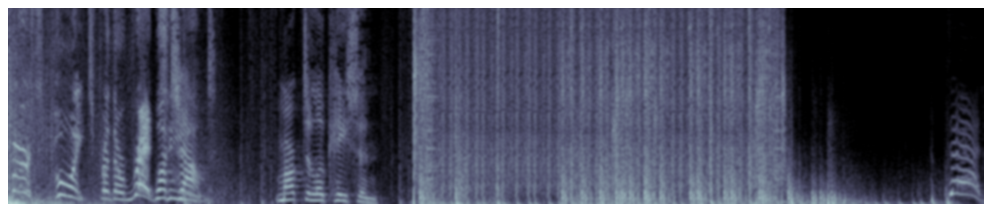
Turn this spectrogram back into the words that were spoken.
First point for the red Watch team. out! Marked a location. Dead.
